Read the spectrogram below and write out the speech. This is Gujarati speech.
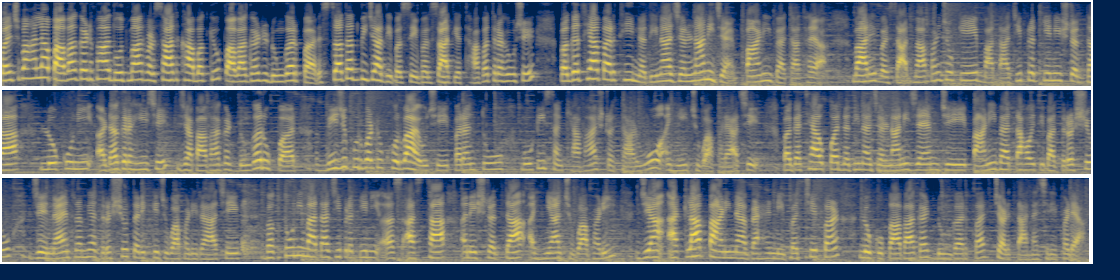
પંચમહાલના પાવાગઢમાં ધોધમાર વરસાદ ખાબક્યો. પાવાગઢ ડુંગર પર સતત બીજા દિવસે વરસાદ યથાવત રહ્યો છે. પગથિયા પરથી નદીના ઝરણાની જેમ પાણી વહેતા થયા. ભારે વરસાદમાં પણ જો કે માતાજી પ્રત્યેની શ્રદ્ધા લોકોની અડગ રહી છે. જ્યાં પાવાગઢ ડુંગર ઉપર વીજ પુરવઠો ખોરવાયો છે, પરંતુ મોટી સંખ્યામાં શ્રદ્ધાળુઓ અહીં જોવા મળ્યા છે. પગથિયા ઉપર નદીના ઝરણાની જેમ જે પાણી વહેતા હોય તેવા દ્રશ્યો, જે નયનરમ્ય દ્રશ્યો તરીકે જોવા મળી રહ્યા છે. ભક્તોની માતાજી પ્રત્યેની આસ્થા અને શ્રદ્ધા અહીંયા જોવા મળી. જ્યાં આટલા પાણીના વહેણની વચ્ચે પણ લોકો પાવાગઢ ડુંગર પર ચડતા નજરે પડ્યા.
